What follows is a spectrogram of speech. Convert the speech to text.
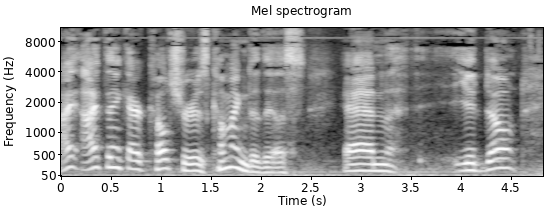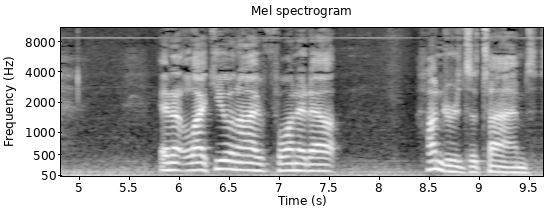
I I think our culture is coming to this, and you don't. And it, like you and I have pointed out hundreds of times,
